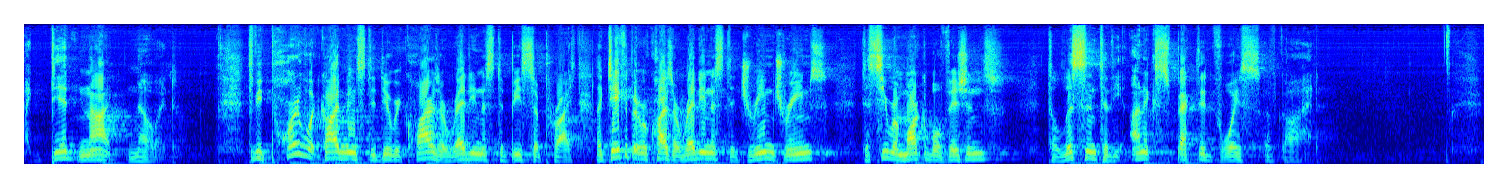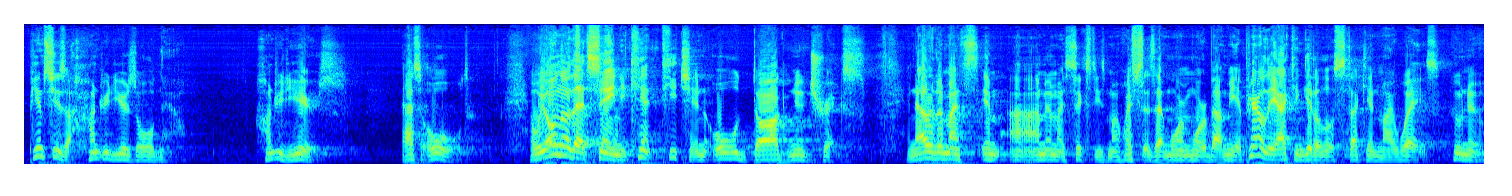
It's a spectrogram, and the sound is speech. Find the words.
I did not know it. To be part of what God means to do requires a readiness to be surprised. Like Jacob, it requires a readiness to dream dreams, to see remarkable visions, to listen to the unexpected voice of God. PMC is 100 years old now. 100 years. That's old. And we all know that saying, you can't teach an old dog new tricks. And now that I'm in, I'm in my 60s, my wife says that more and more about me. Apparently, I can get a little stuck in my ways. Who knew?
